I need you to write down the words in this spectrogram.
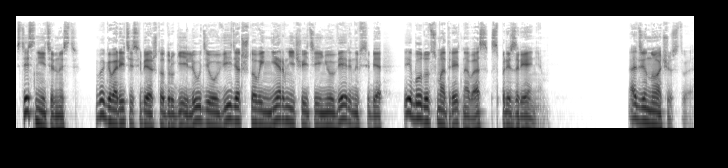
Стеснительность. Вы говорите себе, что другие люди увидят, что вы нервничаете и не уверены в себе, и будут смотреть на вас с презрением. Одиночество.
